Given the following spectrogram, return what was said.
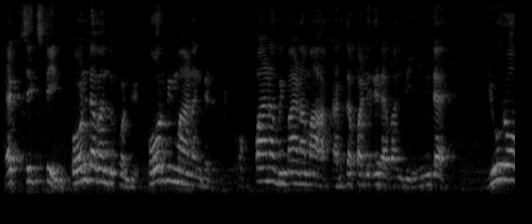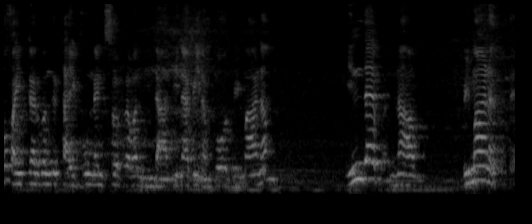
F sixteen போன்ற வந்து கொண்டு போர் விமானங்களுக்கு ஒப்பான விமானமாக கருதப்படுகிற வந்து இந்த யூரோ ஃபைட்டர் வந்து டைஃபூன் சொல்கிற வந்து இந்த அதிநவீன போர் விமானம் இந்த நான் விமானத்தை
